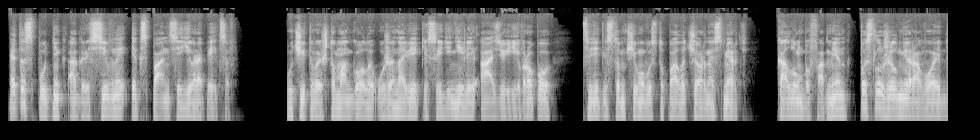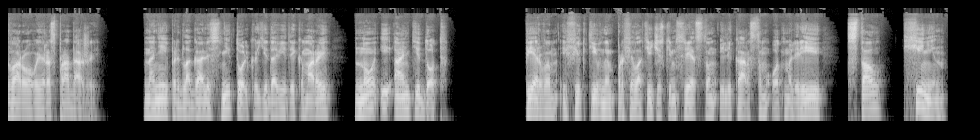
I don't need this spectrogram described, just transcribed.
это спутник агрессивной экспансии европейцев. Учитывая, что монголы уже навеки соединили Азию и Европу, свидетельством чему выступала черная смерть, Колумбов обмен послужил мировой дворовой распродажей. На ней предлагались не только ядовитые комары, но и антидот. Первым эффективным профилактическим средством и лекарством от малярии стал хинин.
